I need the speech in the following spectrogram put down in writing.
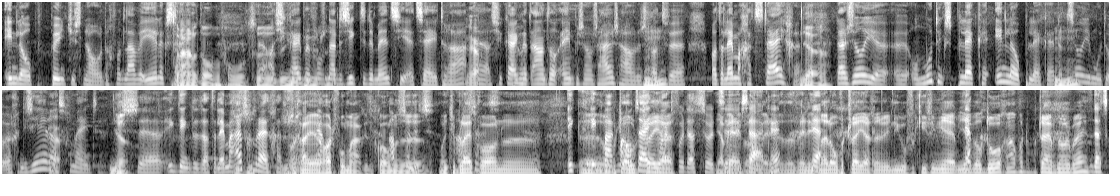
inlooppuntjes nodig. Want laten we eerlijk zijn. Tranendal bijvoorbeeld. Eh, als je kijkt bijvoorbeeld naar de ziekte, dementie, et cetera. Ja. eh, als je kijkt Ja. naar het aantal eenpersoonshuishoudens, Mhm. wat, we, wat alleen maar gaat stijgen. Ja. Daar zul je eh, ontmoetingsplekken, inloopplekken, dat Mhm. zul je moeten organiseren Ja. als gemeente. Ja. Dus eh, ik denk dat dat alleen maar uitgebreid gaat Dus daar worden. ga je Ja. hard voor maken de komende... Absoluut. Want je blijft Absoluut. gewoon... eh, Ik- eh, ik over maak me altijd twee hard jaar- voor dat soort, Ja, weet eh, ik wel, zaken, hè? Dat weet ik. Ja. Maar over twee jaar zijn er weer nieuwe verkiezingen. Jij, jij wilt doorgaan voor de Partij van de Arbeid? Dat,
